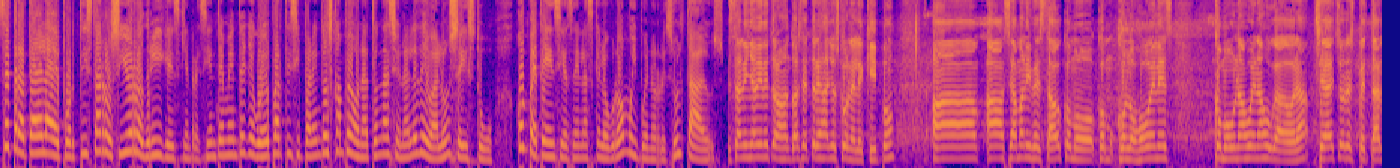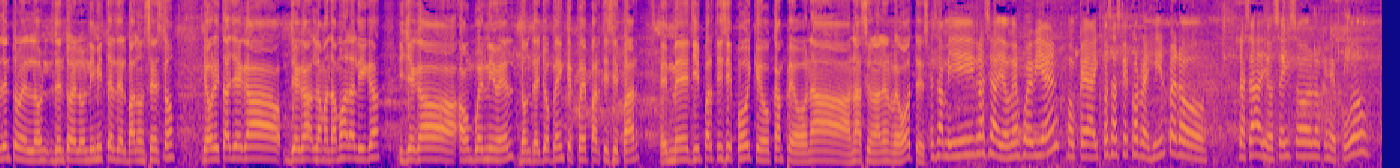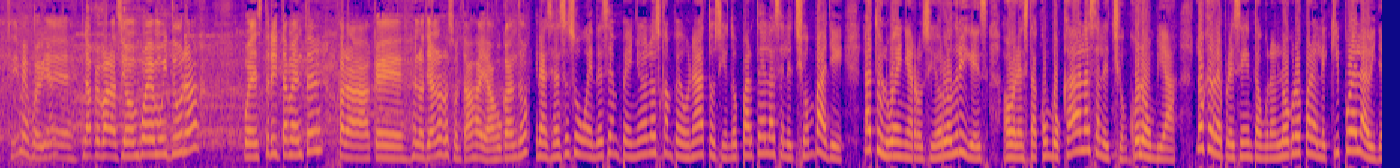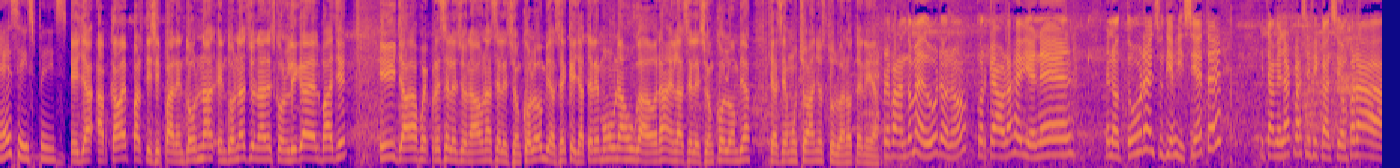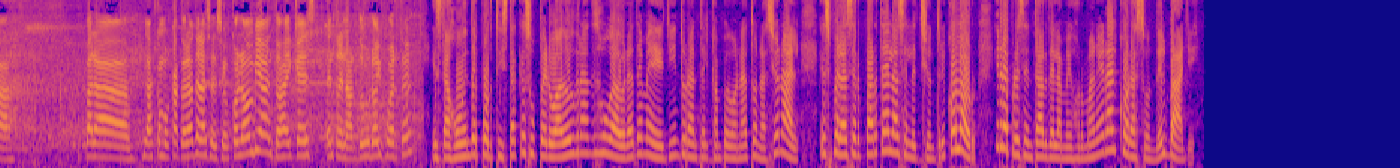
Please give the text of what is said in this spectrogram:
Se trata de la deportista Rocío Rodríguez, quien recientemente llegó de participar en dos campeonatos nacionales de baloncesto, competencias en las que logró muy buenos resultados. Esta niña viene trabajando hace tres años con el equipo, se ha manifestado como, con los jóvenes como una buena jugadora, se ha hecho respetar dentro de los, dentro de los límites del baloncesto y ahorita llega, llega, la mandamos a la liga y llega a un buen nivel donde ellos ven que puede participar. En Medellín participó y quedó campeona nacional en rebotes. Pues a mí, gracias a Dios, me fue bien, aunque hay cosas que corregir, pero gracias a Dios se hizo lo que se pudo. Sí, me fue bien. Eh, la preparación fue muy dura, pues estrictamente para que nos dieran los resultados allá jugando. Gracias a su buen desempeño en los campeonatos, siendo parte de la selección Valle, la tulueña Rocío Rodríguez ahora está convocada a la selección Colombia, lo que representa un gran logro para el equipo de la Villa de Céspedes. Ella acaba de participar en dos, en dos nacionales con Liga del Valle y ya fue preseleccionada a una selección Colombia. Sé que ya tenemos una jugadora en la selección Colombia que hace muchos años Tuluá no tenía. Preparándome duro, ¿no? Porque ahora se viene en octubre, el sub-17 y también la clasificación para, para las convocatorias de la Selección Colombia, entonces hay que entrenar duro y fuerte. Esta joven deportista que superó a dos grandes jugadoras de Medellín durante el campeonato nacional espera ser parte de la selección tricolor y representar de la mejor manera el corazón del Valle.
